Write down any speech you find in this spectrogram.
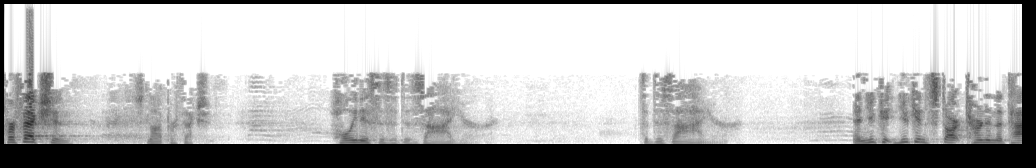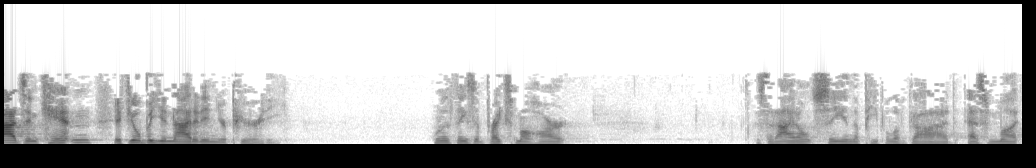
perfection. It's not perfection. Holiness is a desire. Desire. And you can, you can start turning the tides in Canton if you'll be united in your purity. One of the things that breaks my heart is that I don't see in the people of God as much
